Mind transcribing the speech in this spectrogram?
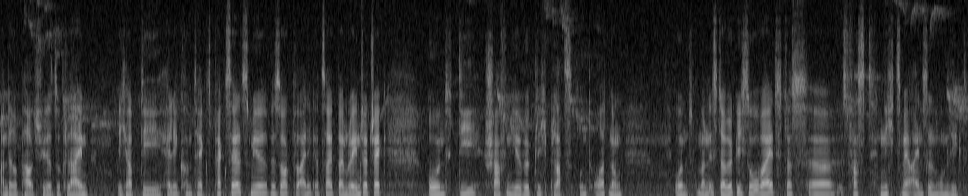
andere Pouch wieder zu klein. Ich habe die Helicontact Pack Cells mir besorgt vor einiger Zeit beim Ranger Check und die schaffen hier wirklich Platz und Ordnung. Und man ist da wirklich so weit, dass äh, es fast nichts mehr einzeln rumliegt.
